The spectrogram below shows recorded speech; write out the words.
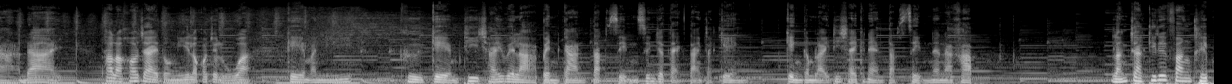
นานได้ ถ้าเราเข้าใจตรงนี้เราก็จะรู้ว่าเกมอันนี้คือเกมที่ใช้เวลาเป็นการตัดสิน ซึ่งจะแตกต่างจากเกม เก่งกำไรที่ใช้คะแนนตัดสินนะนะครับ หลังจากที่ได้ฟังคลิป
